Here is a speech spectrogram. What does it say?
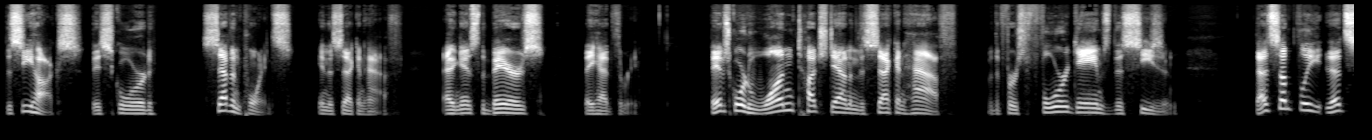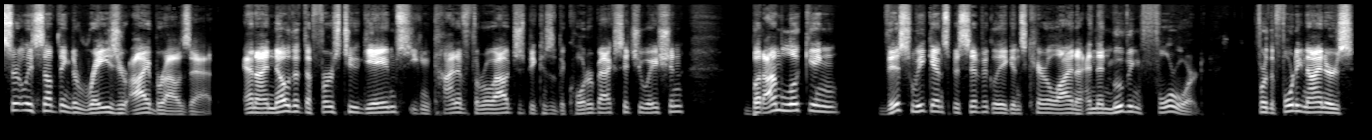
the Seahawks, they scored seven points in the second half. And against the Bears, they had three. They have scored one touchdown in the second half of the first four games this season. That's something that's certainly something to raise your eyebrows at. And I know that the first two games you can kind of throw out just because of the quarterback situation, but I'm looking this weekend specifically against Carolina and then moving forward for the 49ers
